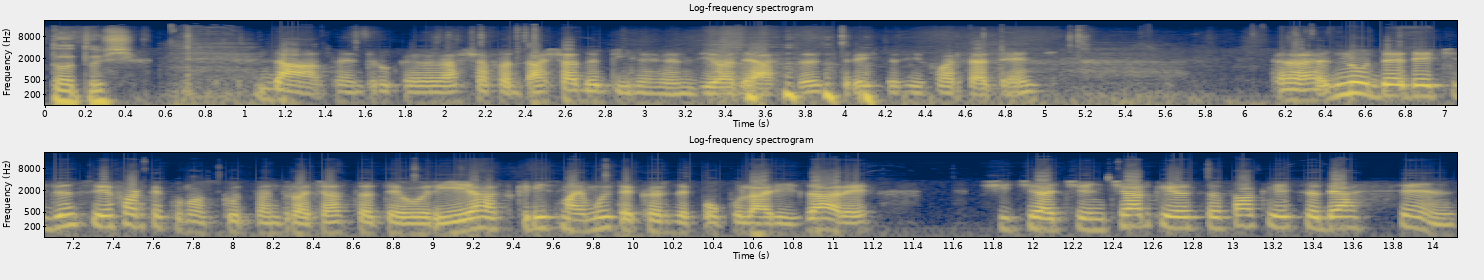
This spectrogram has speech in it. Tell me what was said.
totuși. Da, pentru că așa, fă- așa de bine în ziua de astăzi, trebuie să fim foarte atenți. Uh, nu, de, deci dânsul e foarte cunoscut pentru această teorie, a scris mai multe cărți de popularizare și ceea ce încearcă el să facă e să dea sens,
